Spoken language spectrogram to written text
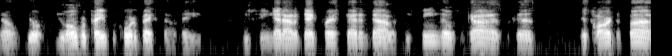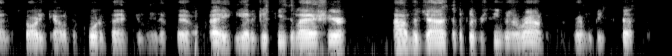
You know, you you overpay for quarterbacks nowadays. We've seen that out of Dak Prescott in Dallas. We've seen those guys because it's hard to find a starting caliber quarterback in the NFL. Hey, he had a good season last year. Um, the Giants had to put receivers around him for him to be successful.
